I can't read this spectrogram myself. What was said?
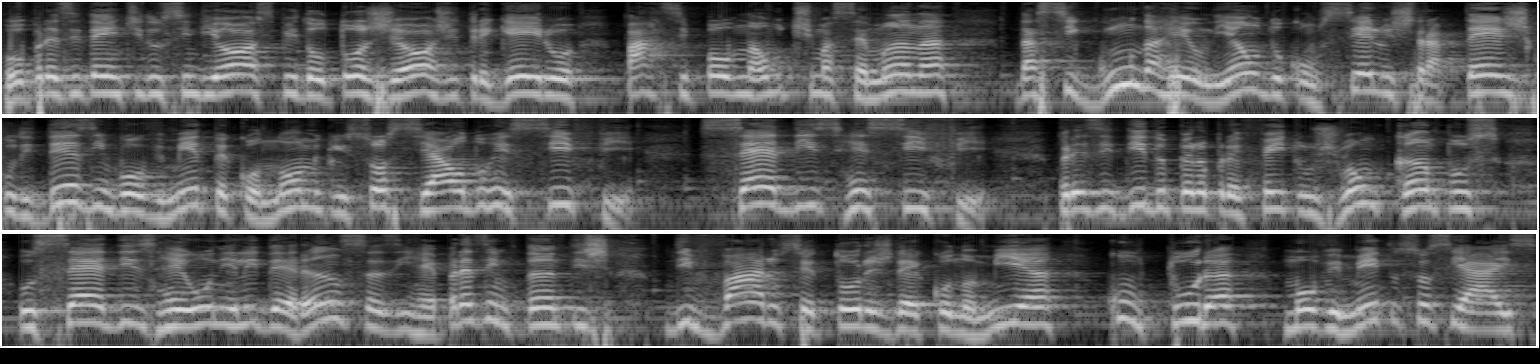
O presidente do Sindiosp, Dr. Jorge Trigueiro, participou na última semana da segunda reunião do Conselho Estratégico de Desenvolvimento Econômico e Social do Recife, SEDES Recife. Presidido pelo prefeito João Campos, o SEDES reúne lideranças e representantes de vários setores da economia, cultura, movimentos sociais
